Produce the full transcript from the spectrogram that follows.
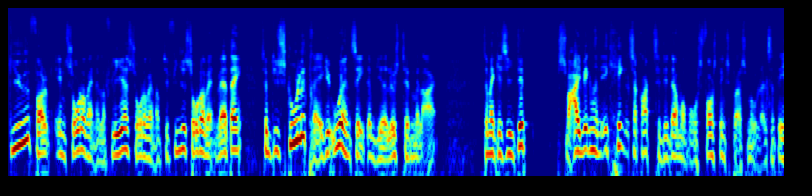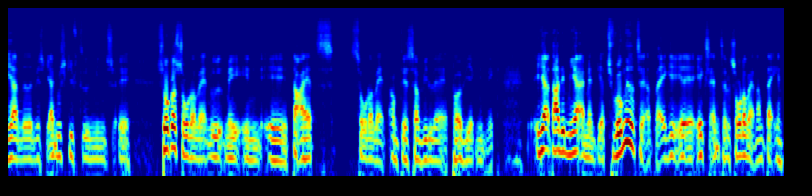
givet folk en sodavand, eller flere sodavand, op til fire sodavand hver dag, som de skulle drikke, uanset om de havde lyst til dem eller ej. Så man kan sige, det svarer i virkeligheden ikke helt så godt til det, der var vores forskningsspørgsmål. Altså det her med, hvis jeg nu skiftede min øh, sukkersodavand ud med en øh, diets sodavand, om det så ville øh, påvirke min vægt. Her der er det mere, at man bliver tvunget til at drikke øh, x antal sodavand om dagen.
